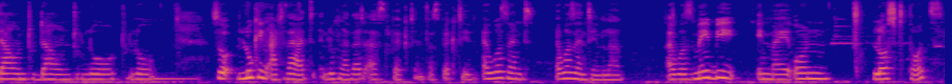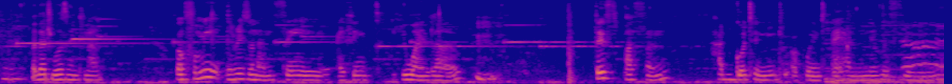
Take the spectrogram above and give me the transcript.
down to down to low to low so looking at that looking at that aspect and perspective i wasn't i wasn't in love i was maybe in my own lost thoughts but that wasn't love Well, for me, the reason I'm saying I think you are in love, Mhm. this person had gotten you to a point I had never seen you.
